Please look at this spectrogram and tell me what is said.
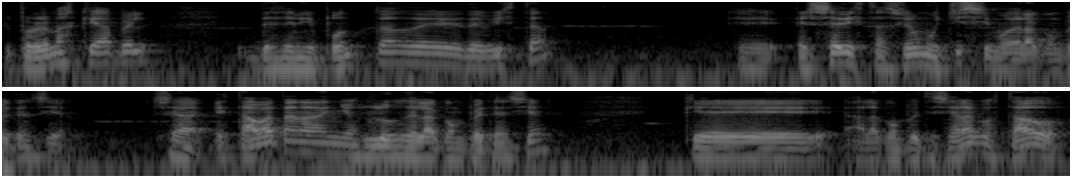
El problema es que Apple, desde mi punto de, de vista, eh, él se distanció muchísimo de la competencia. O sea, estaba tan a años luz de la competencia que a la competencia le ha costado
